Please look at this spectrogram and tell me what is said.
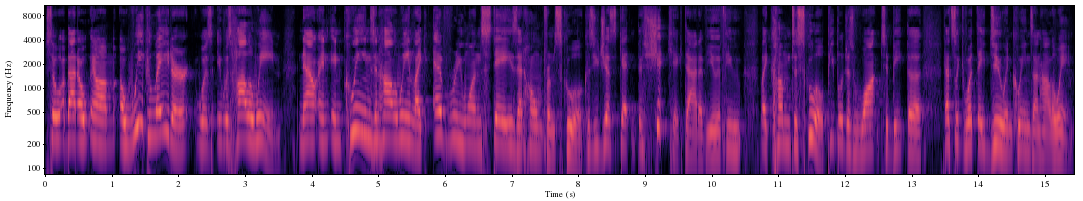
So about a, um, a week later was it was Halloween. Now in, in Queens in Halloween, like everyone stays at home from from school because you just get the shit kicked out of you if you like come to school. People just want to beat the. That's like what they do in Queens on Halloween,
